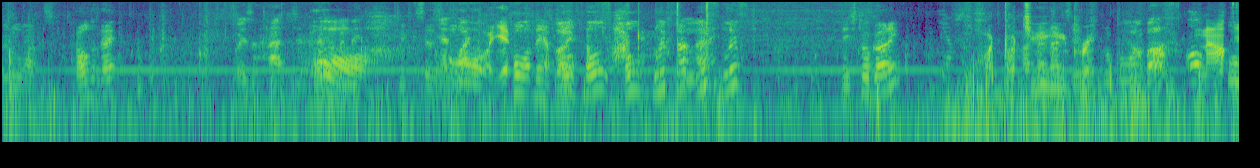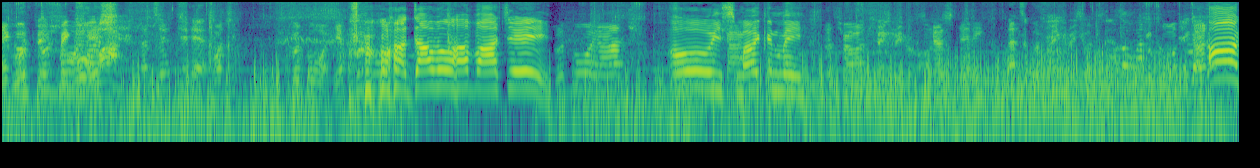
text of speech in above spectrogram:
Little ones. Hold it there. Where's the hat? Is it Oh, Mick says, And oh yep. pull it down. Pull, pull, pull. Lift up. Lift, lift. You still got him? Yeah. I got you, Okay, you that's it. prick. Good boy. Little fella? Nah. Yeah, good, good, Big boy. fish. That's it. Yeah, yeah. Watch it. Good boy. Yep, good boy. Double up, Archie. Eh? Good boy, Arch. Oh, he's smoking me. That's right. Finger Go steady. That's a good finger. What's this? Good boy. Go. Oh,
